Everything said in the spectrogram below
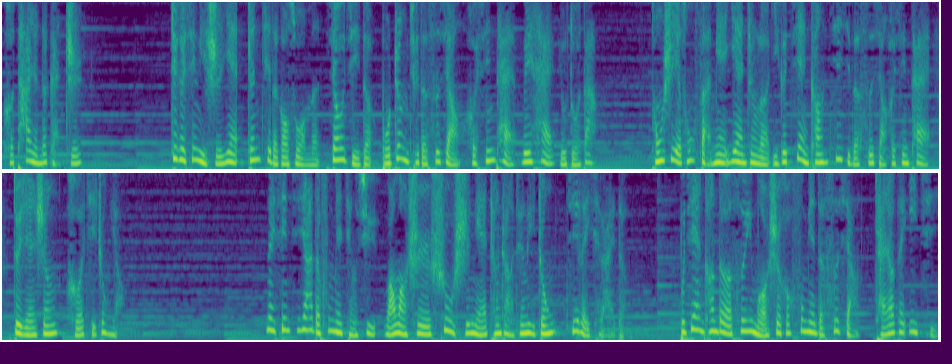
和他人的感知。这个心理实验真切地告诉我们，消极的、不正确的思想和心态危害有多大，同时也从反面验证了一个健康、积极的思想和心态对人生何其重要。内心积压的负面情绪，往往是数十年成长经历中积累起来的。不健康的思维模式和负面的思想缠绕在一起，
